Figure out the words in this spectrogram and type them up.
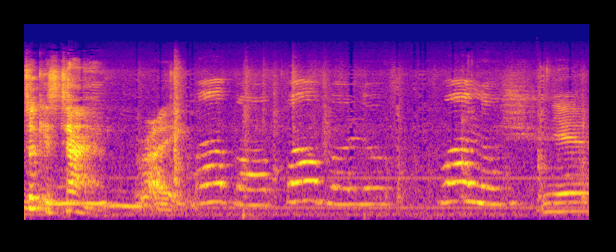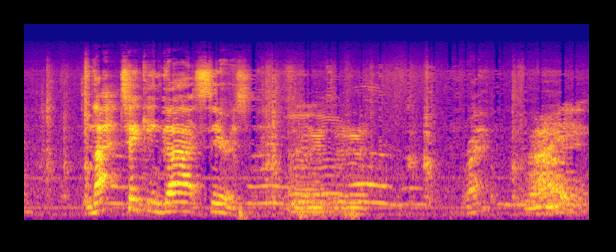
took his time. Right. Yeah. Not taking God seriously, right? Right.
